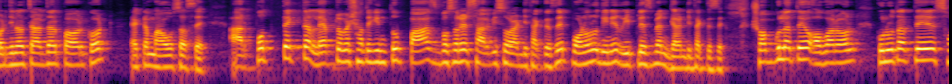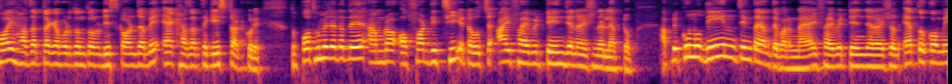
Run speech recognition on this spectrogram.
অরিজিনাল চার্জার পাওয়ার কোড একটা মাউস আছে। আর প্রত্যেকটা ল্যাপটপের সাথে কিন্তু পাঁচ বছরের সার্ভিস ওয়ারেন্টি থাকতেছে, পনেরো দিনের রিপ্লেসমেন্ট গ্যারান্টি থাকতেছে। সবগুলোতে ওভারঅল কোনোটাতে ছয় হাজার টাকা পর্যন্ত ডিসকাউন্ট যাবে, এক হাজার থেকে স্টার্ট করে। তো প্রথমে যেটাতে আমরা অফার দিচ্ছি, এটা হচ্ছে আই ফাইভের টেন জেনারেশনের ল্যাপটপ। আপনি কোনো দিন চিন্তায় আনতে পারেন না আই ফাইভের টেন জেনারেশন এত কমে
